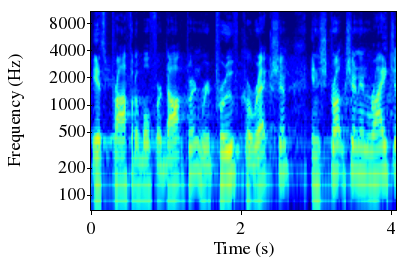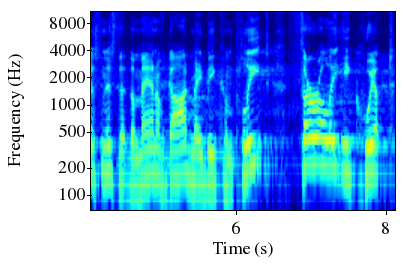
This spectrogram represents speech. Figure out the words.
it's profitable for doctrine, reproof, correction, instruction in righteousness, that the man of God may be complete, thoroughly equipped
